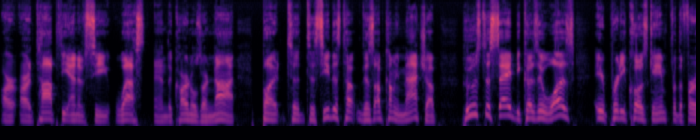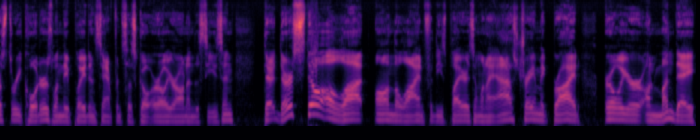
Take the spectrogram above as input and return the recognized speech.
are, are atop the NFC West, and the Cardinals are not. But to, to see this t- this upcoming matchup, who's to say? Because it was a pretty close game for the first three quarters when they played in San Francisco earlier on in the season. There, there's still a lot on the line for these players. And when I asked Trey McBride earlier on Monday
